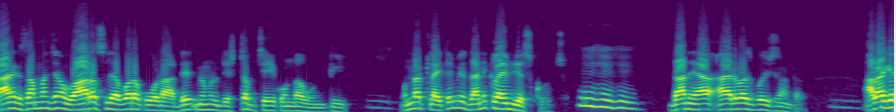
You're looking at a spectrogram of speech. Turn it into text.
దానికి సంబంధించిన వారసులు ఎవరు కూడా మిమ్మల్ని డిస్టర్బ్ చేయకుండా ఉండి ఉన్నట్లయితే మీరు దాన్ని క్లెయిమ్ చేసుకోవచ్చు. దాన్ని అడ్వాన్స్ పొజిషన్ అంటారు. అలాగే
